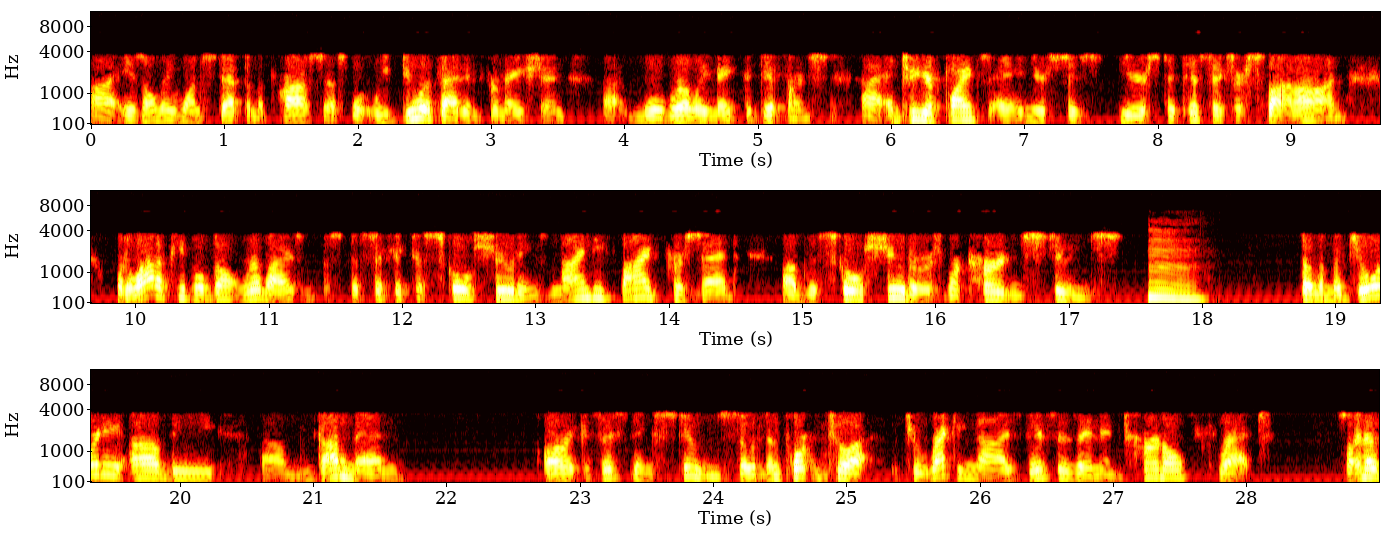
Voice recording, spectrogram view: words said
uh, is only one step in the process. What we do with that information uh, will really make the difference. Uh, and to your points, and your your statistics are spot on. What a lot of people don't realize, specific to school shootings, 95% of the school shooters were Curtin students. Mm. So the majority of the um, gunmen are existing students. So it's important to uh, to recognize this is an internal threat. So I know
